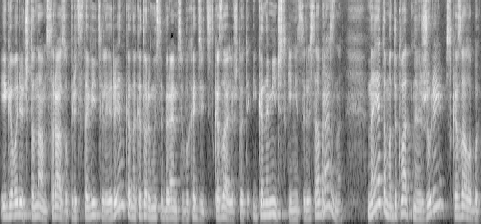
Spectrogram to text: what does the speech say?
и говорит, что нам сразу представители рынка, на который мы собираемся выходить, сказали, что это экономически нецелесообразно, на этом адекватное жюри сказало бы,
